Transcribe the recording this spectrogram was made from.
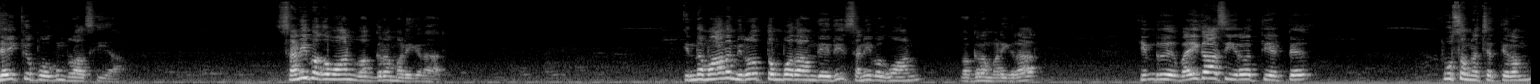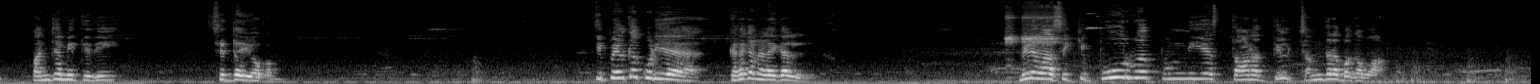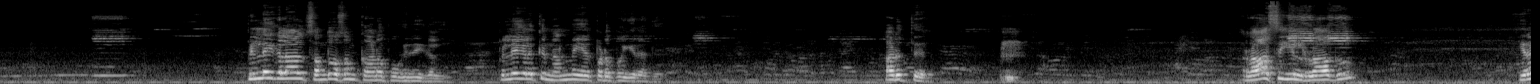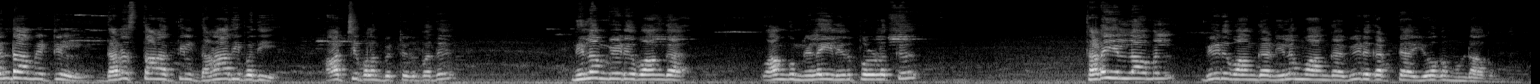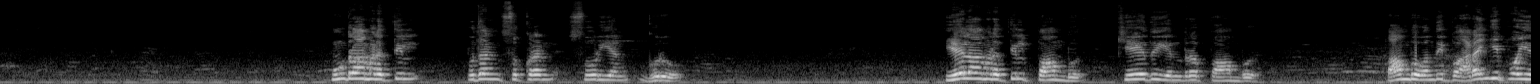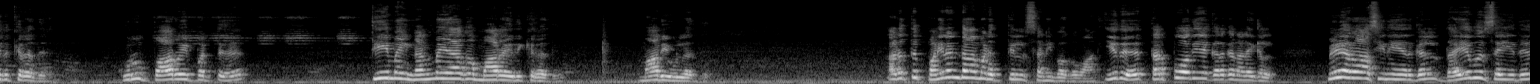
ஜெயிக்க போகும் ராசியா? சனி பகவான் வக்ரம் அடைகிறார். இந்த மாதம் இருபத்தொன்பதாம் தேதி சனி பகவான் வக்ரம் அடைகிறார். இன்று வைகாசி இருபத்தி எட்டு பூசம் நட்சத்திரம் பஞ்சமி திதி சித்த யோகம். இப்ப இருக்கக்கூடிய கிரக நிலைகள் மீனராசிக்கு பூர்வ புண்ணிய ஸ்தானத்தில் சந்திர பகவான். பிள்ளைகளால் சந்தோஷம் காணப்போகிறீர்கள் பிள்ளைகளுக்கு நன்மை ஏற்பட போகிறது. அடுத்து ராசியில் ராகு இரண்டாம் வீட்டில் தனஸ்தானத்தில் தனாதிபதி ஆட்சி பலம் பெற்றிருப்பது நிலம் வீடு வாங்க வாங்கும் நிலையில் இருப்பவர்களுக்கு தடையில்லாமல் வீடு வாங்க நிலம் வாங்க வீடு கட்ட யோகம் உண்டாகும். மூன்றாம் இடத்தில் புதன் சுக்ரன் சூரியன் குரு. ஏழாம் இடத்தில் பாம்பு கேது என்ற பாம்பு. பாம்பு வந்து இப்போ அடங்கி போய் இருக்கிறது குரு பார்வைப்பட்டு தீமை நன்மையாக மாற இருக்கிறது மாறியுள்ளது அடுத்து பனிரெண்டாம் இடத்தில் சனி பகவான். இது தற்போதைய கிரக நிலைகள். மீனராசினியர்கள் தயவு செய்து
